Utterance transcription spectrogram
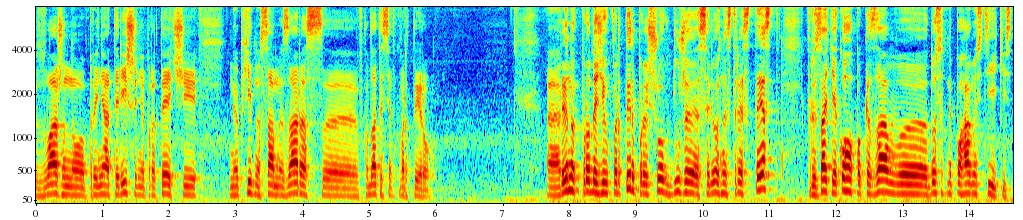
зважено прийняти рішення про те, чи необхідно саме зараз е, вкладатися в квартиру. Е, Ринок продажів квартир пройшов дуже серйозний стрес-тест, в результаті якого показав е, досить непогану стійкість.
